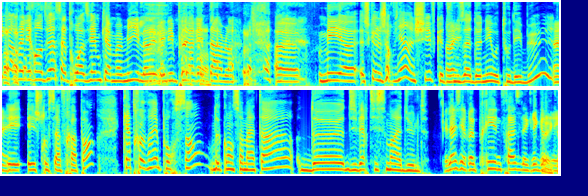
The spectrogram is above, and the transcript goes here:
quand elle est rendue à sa troisième camomille, là, elle est plus arrêtable. Euh, mais euh, est-ce que je reviens à un chiffre que tu Oui. nous as donné au tout début? Oui. et, et je trouve ça frappant. 80% de consommateurs de divertissement adulte. Et là, j'ai repris une phrase de Grégory. Ouais,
